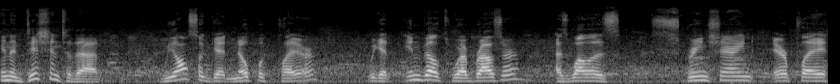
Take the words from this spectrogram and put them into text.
In addition to that, we also get Notebook Player we get inbuilt web browser, as well as screen sharing, AirPlay,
